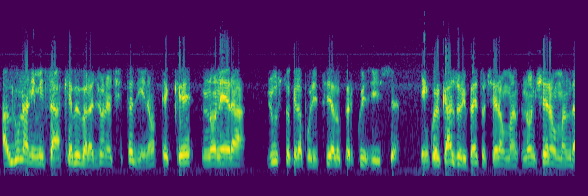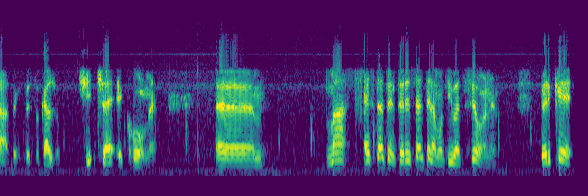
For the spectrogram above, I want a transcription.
all'unanimità che aveva ragione il cittadino e che non era giusto che la polizia lo perquisisse. In quel caso, ripeto, c'era man- non c'era un mandato, in questo caso c- c'è e come. Eh, ma è stata interessante la motivazione, perché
